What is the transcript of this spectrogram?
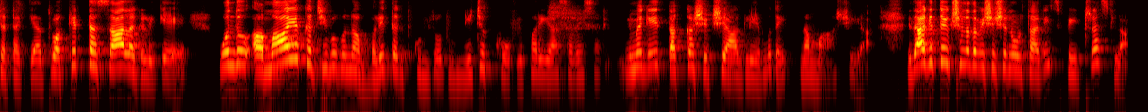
ಚಟಕ್ಕೆ ಅಥವಾ ಕೆಟ್ಟ ಸಾಲಗಳಿಗೆ ಒಂದು ಅಮಾಯಕ ಜೀವವನ್ನ ಬಲಿ ತೆಗೆದುಕೊಂಡಿರೋದು ನಿಜಕ್ಕೂ ವಿಪರ್ಯಾಸವೇ ಸರಿ. ನಿಮಗೆ ತಕ್ಕ ಶಿಕ್ಷೆ ಆಗಲಿ ಎಂಬುದೇ ನಮ್ಮ ಆಶಯ. ಇದಾಗಿತ್ತು ಈ ಕ್ಷಣದ ವಿಶೇಷ ನೋಡ್ತಾ ಇರಿ. ಸ್ಪೀಡ್ ಟ್ರಸ್ಟ್ ಲಾ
